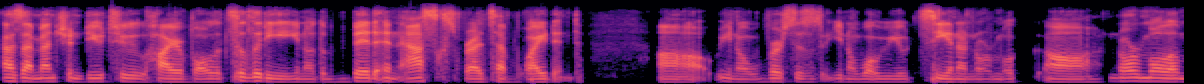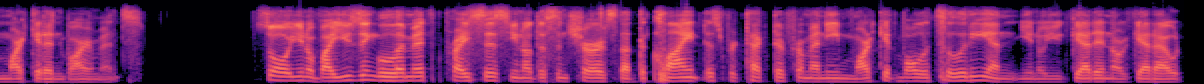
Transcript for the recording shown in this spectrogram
as I mentioned, due to higher volatility, you know the bid and ask spreads have widened uh, you know, versus you know what we would see in a normal uh, normal market environment. So you know, by using limit prices, you know, this ensures that the client is protected from any market volatility, and you know, you get in or get out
